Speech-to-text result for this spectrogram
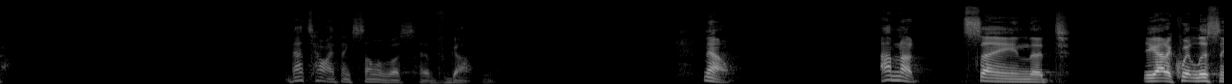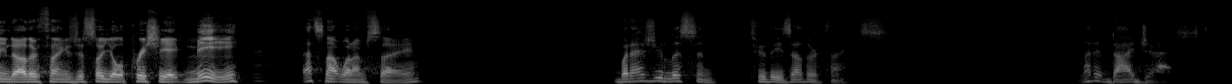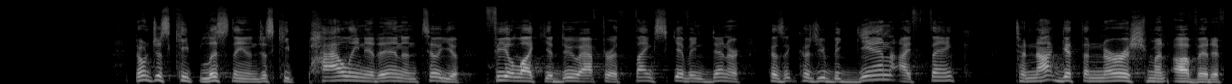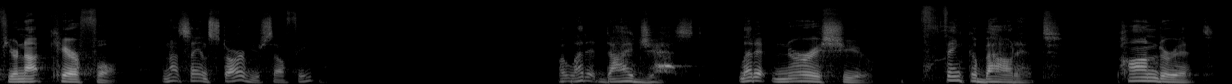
That's how I think some of us have gotten. Now, I'm not saying that you got to quit listening to other things just so you'll appreciate me. That's not what I'm saying. But as you listen to these other things, let it digest. Don't just keep listening and just keep piling it in until you feel like you do after a Thanksgiving dinner, because you begin, I think, to not get the nourishment of it if you're not careful. I'm not saying starve yourself either. But let it digest, let it nourish you. Think about it, ponder it.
